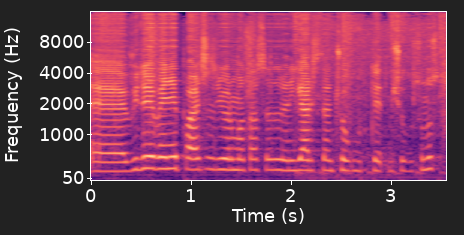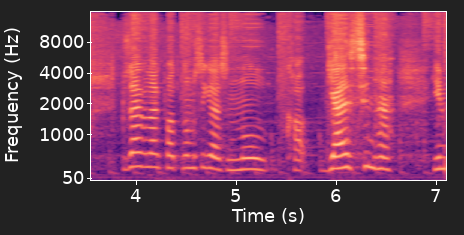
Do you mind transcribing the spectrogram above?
Ee, videoya beğenip paylaşırsanız yorum atarsanız beni gerçekten çok mutlu etmiş olursunuz. Güzel bir like patlaması gelsin. Ne ol gelsin ha. 20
